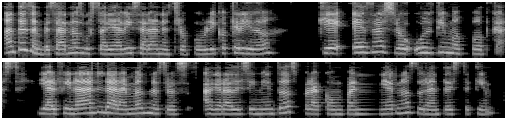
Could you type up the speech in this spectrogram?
Antes de empezar, nos gustaría avisar a nuestro público querido que es nuestro último podcast y al final daremos nuestros agradecimientos por acompañarnos durante este tiempo.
